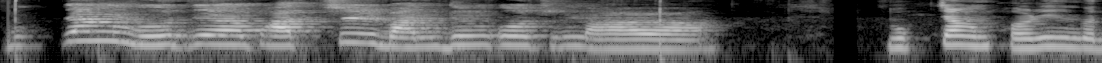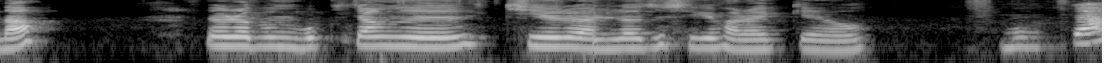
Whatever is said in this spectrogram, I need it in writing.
목장은 뭐지야? 밭을 만든 거좀 알아. 목장 버리는 거다? 여러분, 목장을 기회를 알려주시기 바랄게요. 목장?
